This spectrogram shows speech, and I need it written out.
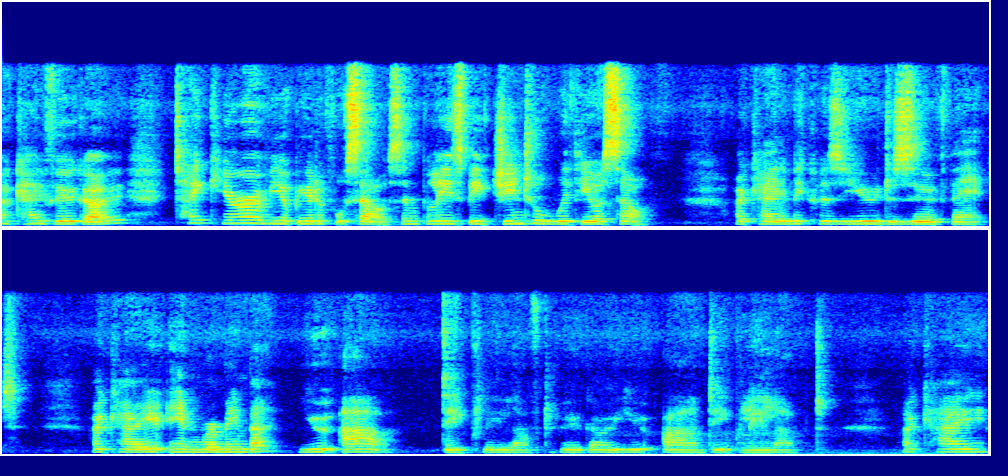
Okay, Virgo, take care of your beautiful selves and please be gentle with yourself, okay? Because you deserve that, okay? And remember, you are deeply loved, Virgo. You are deeply loved, okay?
